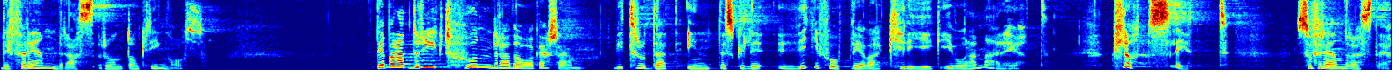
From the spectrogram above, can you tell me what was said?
det förändras runt omkring oss. Det är bara drygt hundra dagar sedan vi trodde att inte skulle vi få uppleva krig i vår närhet. Plötsligt så förändras det.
